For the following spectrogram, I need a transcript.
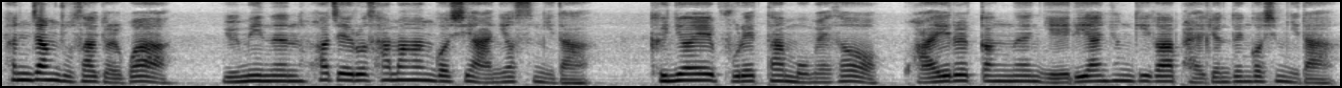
현장 조사 결과 유미는 화재로 사망한 것이 아니었습니다. 그녀의 불에 탄 몸에서 과일을 깎는 예리한 흉기가 발견된 것입니다.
